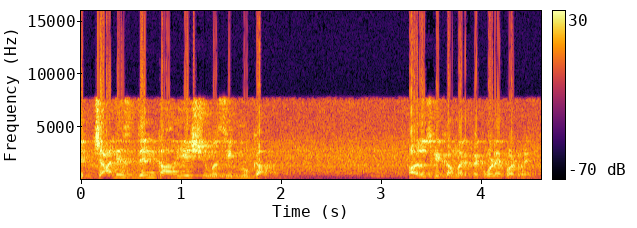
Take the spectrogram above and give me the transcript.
कि 40 दिन का यीशु मसीह भूखा और उसके कमर पे कोड़े पड़ रहे हैं।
